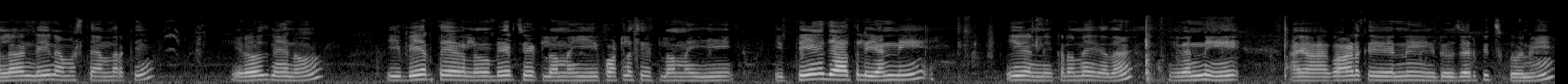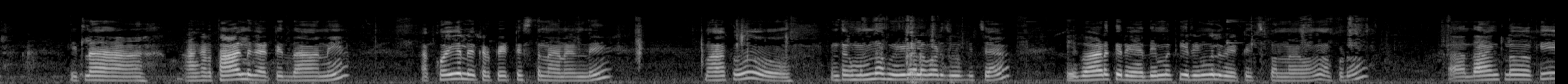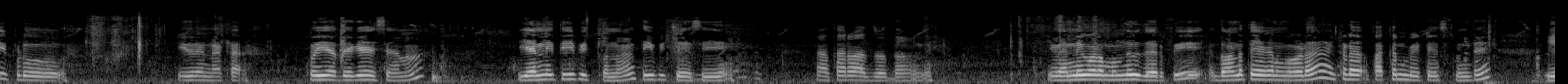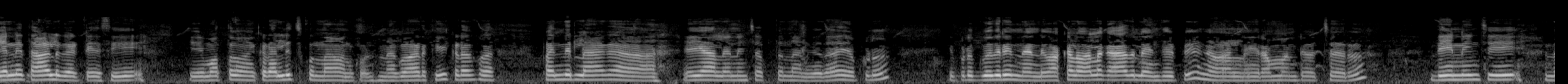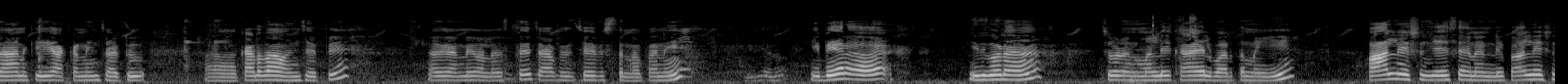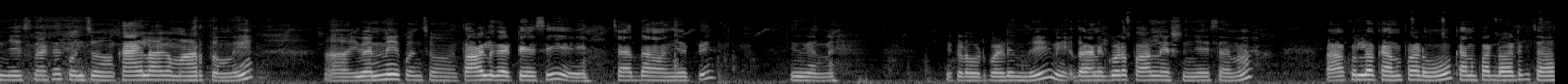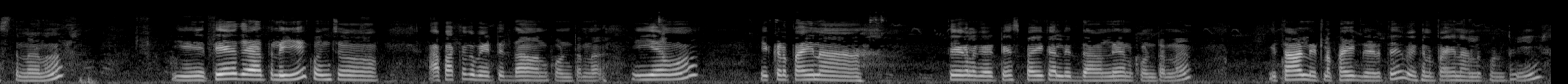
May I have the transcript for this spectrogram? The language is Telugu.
హలో అండి నమస్తే అందరికీ. ఈరోజు నేను ఈ బీర తీగలు బీర చెట్లు ఉన్నాయి పొట్ల చెట్లు ఉన్నాయి ఈ తీగ జాతులు ఇవన్నీ ఇవన్నీ ఇక్కడ ఉన్నాయి కదా. ఇవన్నీ ఆ గోడకి ఇవన్నీ ఇటు జరిపించుకొని ఇట్లా అక్కడ తాళ్ళు కట్టిద్దామని ఆ కొయ్యలు ఇక్కడ పెట్టిస్తున్నానండి. మాకు ఇంతకు ముందు ఒక వీడియోలో కూడా చూపించా. ఈ గోడకి రి- దిమ్మకి రింగులు పెట్టించుకున్నాము అప్పుడు. దాంట్లోకి ఇప్పుడు ఇది రెండు అట్లా కొయ్య దిగేసాను. ఇవన్నీ తీపిచ్చుకున్నా తీపిచ్చేసి ఆ తర్వాత చూద్దామండి ఇవన్నీ కూడా ముందుకు జరిపి దొండ తీగను కూడా ఇక్కడ పక్కన పెట్టేసుకుంటే ఇవన్నీ తాళ్ళు కట్టేసి ఇవి మొత్తం ఇక్కడ అల్లించుకుందాం అనుకుంటున్నా. గోడకి ఇక్కడ ఒక పందిరిలాగా వేయాలని చెప్తున్నాను కదా ఎప్పుడు. ఇప్పుడు కుదిరిందండి. ఒకళ్ళ వల్ల కాదులే అని చెప్పి వాళ్ళని రమ్మంటే వచ్చారు. దీని నుంచి దానికి అక్కడి నుంచి అటు కడదామని చెప్పి అదిగండి వాళ్ళు వస్తే చేప చేపిస్తున్న పని. ఈ బీర ఇది కూడా చూడండి మళ్ళీ కాయలు పడుతున్నాయి. పాలినేషన్ చేశానండి. పాలినేషన్ చేసినాక కొంచెం కాయలాగా మారుతుంది. ఇవన్నీ కొంచెం తాళ్ళు కట్టేసి చేద్దామని చెప్పి ఇదిగండి. ఇక్కడ ఒకటి పడింది. దానికి కూడా పాలినేషన్ చేశాను. ఆకుల్లో కనపడవు. కనపడ్డ వాటికి చేస్తున్నాను. ఈ తీగ జాతులు ఇవి కొంచెం ఆ పక్కకు పెట్టిద్దాం అనుకుంటున్నా. ఇవేమో ఇక్కడ పైన తీగలు కట్టేసి పైకి అల్లిద్దాంలే అనుకుంటున్నా. ఈ తాళ్ళు ఇట్లా పైకి కడితే వీటిని పైన అల్లుకుంటాయి.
